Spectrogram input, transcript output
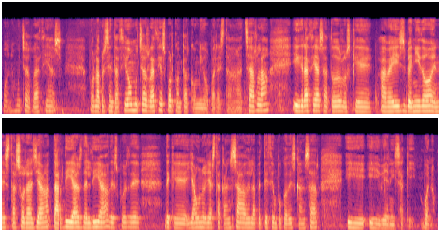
Bueno, muchas gracias por la presentación, muchas gracias por contar conmigo para esta charla y gracias a todos los que habéis venido en estas horas ya tardías del día, después de, de que ya uno ya está cansado y le apetece un poco descansar y, y venís aquí. Bueno,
